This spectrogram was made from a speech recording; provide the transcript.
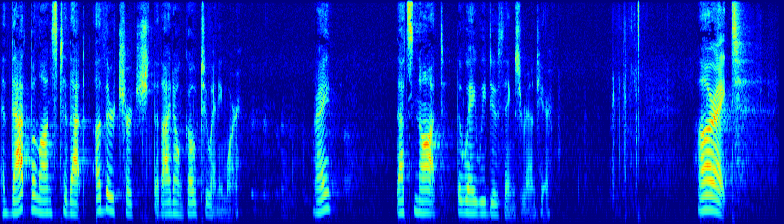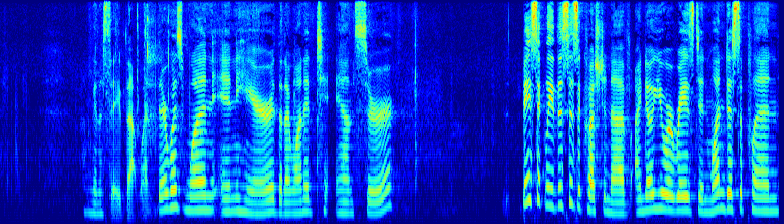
And that belongs to that other church that I don't go to anymore. Right? That's not the way we do things around here. All right. I'm going to save that one. There was one in here that I wanted to answer. Basically, this is a question of I know you were raised in one discipline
